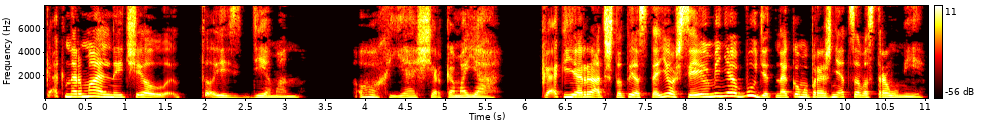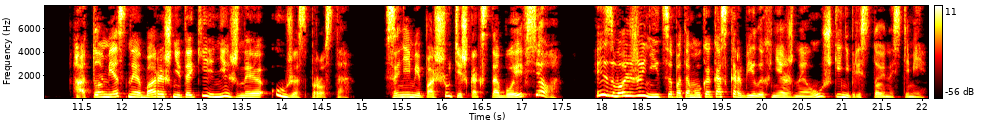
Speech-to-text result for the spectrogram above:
Как нормальный чел, то есть демон. «Ох, ящерка моя!» «Как я рад, что ты остаешься, и у меня будет на ком упражняться в остроумии!» А то местные барышни такие нежные, ужас просто. С ними пошутишь, как с тобой, и все. Изволь жениться, потому как оскорбил их нежные ушки непристойностями.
